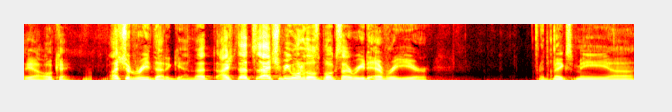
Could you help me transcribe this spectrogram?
yeah, okay. I should read that again. That I, that should be one of those books I read every year. It makes me uh,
